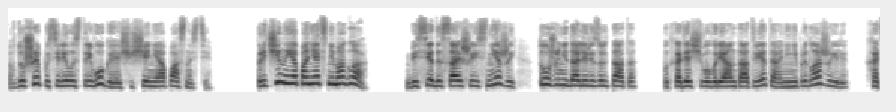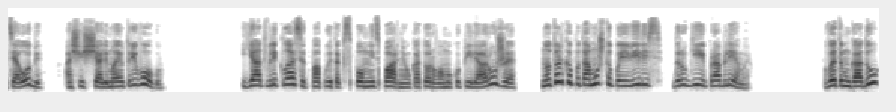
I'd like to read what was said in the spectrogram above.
В душе поселилась тревога и ощущение опасности. Причины я понять не могла. Беседы с Айшей и Снежей тоже не дали результата. Подходящего варианта ответа они не предложили, хотя обе ощущали мою тревогу. Я отвлеклась от попыток вспомнить парня, у которого мы купили оружие, но только потому, что появились другие проблемы. В этом году,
